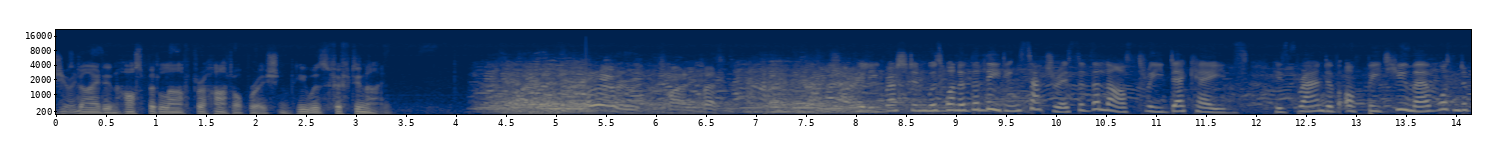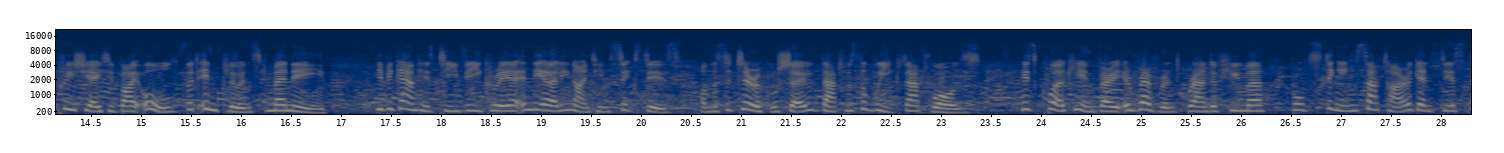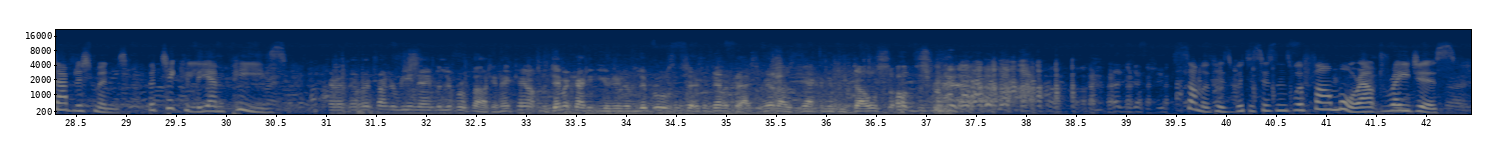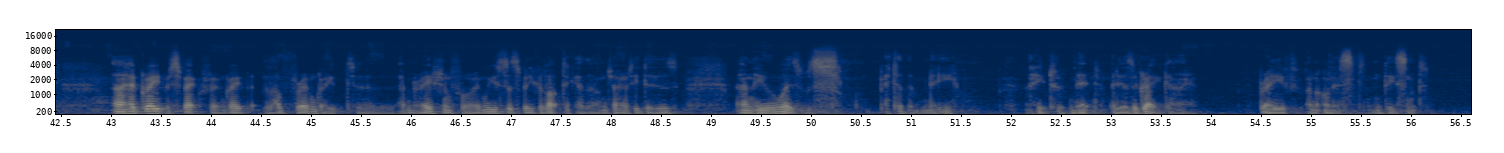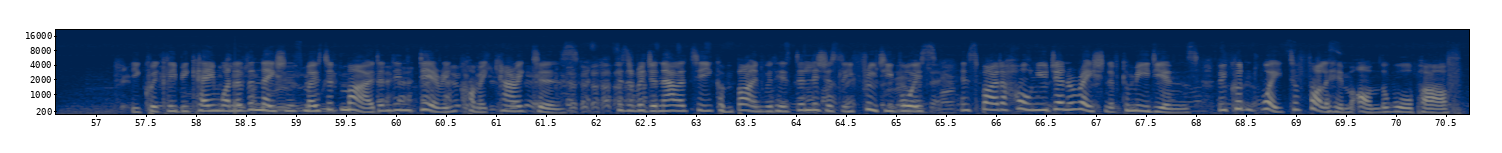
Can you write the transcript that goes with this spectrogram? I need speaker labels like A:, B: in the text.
A: He died in hospital after a heart operation. He was 59.
B: Willie Rushton was one of the leading satirists of the last three decades. His brand of offbeat humour wasn't appreciated by all, but influenced many. He began his TV career in the early 1960s on the satirical show That Was the Week That Was. His quirky and very irreverent brand of humour brought stinging satire against the establishment, particularly MPs.
C: They were trying to rename the Liberal Party, and they came up with the Democratic Union of Liberals and Social Democrats, and realised the acronym was dull sods.
B: Some of his witticisms were far more outrageous.
D: I had great respect for him, great love for him, great uh, admiration for him. We used to speak a lot together on charity dues, and he always was better than me. I hate to admit, but he was a great guy, brave and honest and decent.
B: He quickly became one of the nation's most admired and endearing comic characters. His originality, combined with his deliciously fruity voice, inspired a whole new generation of comedians who couldn't wait to follow him on the warpath.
